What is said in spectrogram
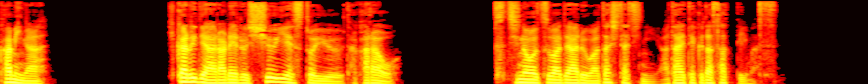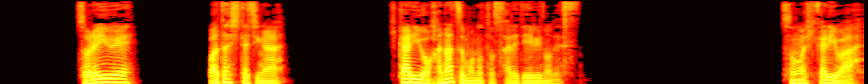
神が光であられる主イエスという宝を土の器である私たちに与えてくださっています。それゆえ、私たちが光を放つものとされているのです。その光は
